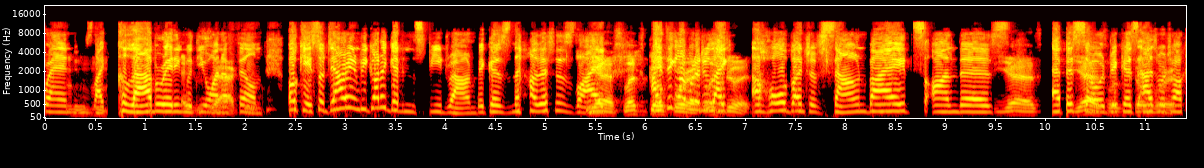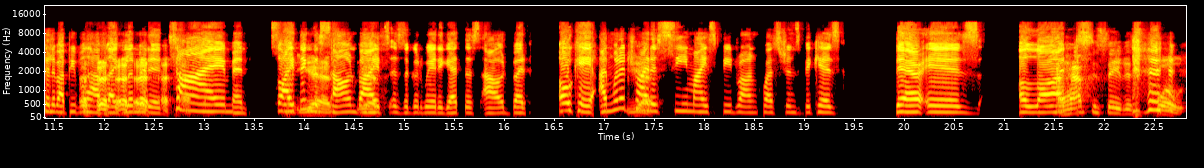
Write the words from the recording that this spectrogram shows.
friend who's Mhm. like collaborating with you on a film. Okay, so Darion, we got to get in the speed round because now this is like yes, let's go I think I'm gonna do Let's like do a whole bunch of sound bites on this yes. episode let's because as we're it. talking about people have like limited time and so I think the Yes, sound yes. bites is a good way to get this out. But okay, I'm gonna try to see my speed round questions because there is a lot I have to say this quote.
